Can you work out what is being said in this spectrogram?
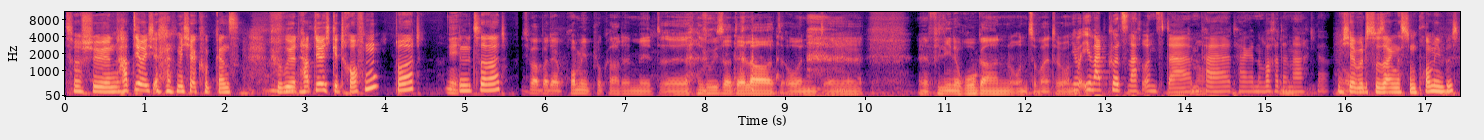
So schön. Habt ihr euch, Micha guckt ganz berührt, habt ihr euch getroffen dort nee. in Lützerath? Ich war bei der Promi-Blockade mit äh, Luisa Dellert und äh, äh, Feline Rogan und so weiter. Und ihr, ihr, wart kurz nach uns da, genau. ein paar Tage, eine Woche danach, glaube ich. Micha, würdest du sagen, dass du ein Promi bist?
